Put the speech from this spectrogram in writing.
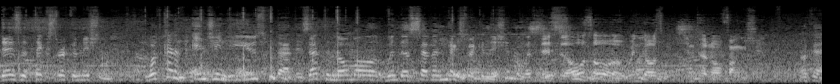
There's a text recognition. What kind of engine do you use for that? Is that the normal Windows 7 text recognition, or what's This is also a Windows internal function. Okay.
